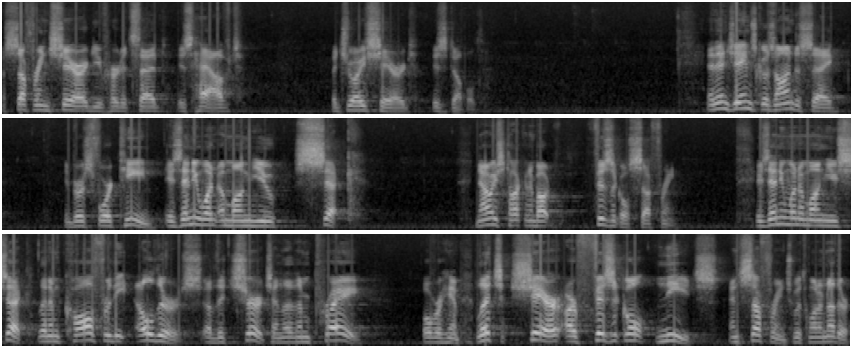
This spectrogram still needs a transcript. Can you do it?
A suffering shared, you've heard it said, is halved. A joy shared is doubled. And then James goes on to say in verse 14 Is anyone among you sick? Now he's talking about physical suffering. Is anyone among you sick? Let him call for the elders of the church and let them pray over him. Let's share our physical needs and sufferings with one another,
